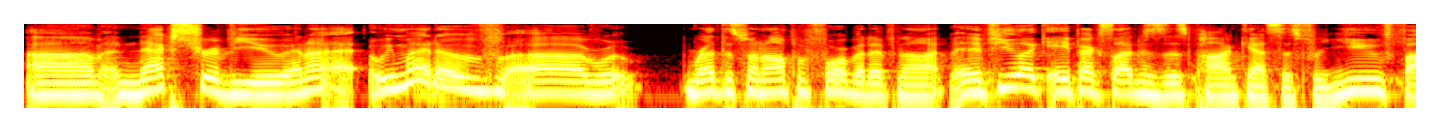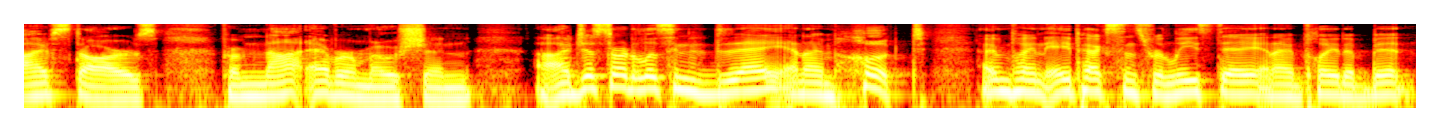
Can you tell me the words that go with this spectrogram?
Um, next review, and I we might have uh, re- read this one off before, but if not, if you like Apex Legends, this podcast is for you. Five stars from Not Ever Motion. Uh, I just started listening today, and I'm hooked. I've been playing Apex since release day, and I played a bit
